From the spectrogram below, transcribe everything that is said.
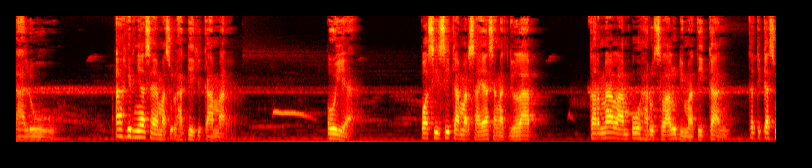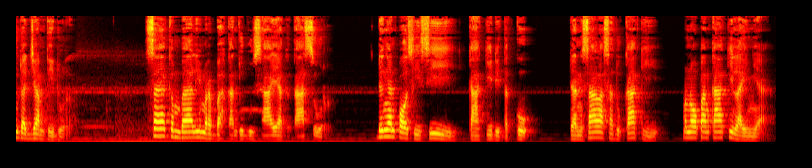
Lalu Akhirnya saya masuk lagi ke kamar. Oh iya Posisi kamar saya sangat gelap Karena lampu harus selalu dimatikan ketika sudah jam tidur. Saya kembali merebahkan tubuh saya ke kasur dengan posisi kaki ditekuk dan salah satu kaki menopang kaki lainnya.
